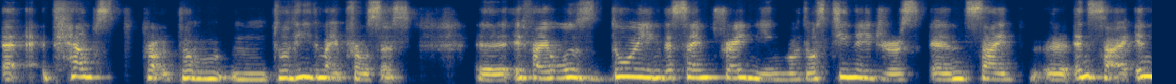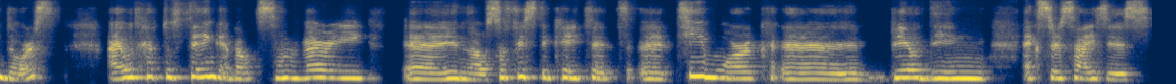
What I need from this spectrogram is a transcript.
it helps to um, to lead my process. Uh, if I was doing the same training with those teenagers inside uh, inside indoors, I would have to think about some very uh, you know sophisticated teamwork building exercises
